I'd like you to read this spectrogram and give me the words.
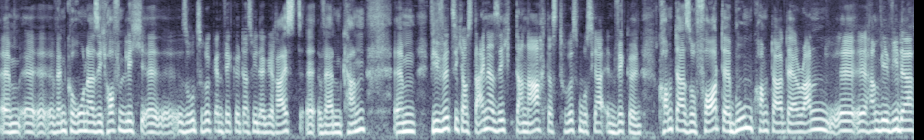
ähm, äh, wenn Corona sich hoffentlich äh, so zurückentwickelt, dass wieder gereist äh, werden kann, ähm, wie wird sich aus deiner Sicht danach das Tourismusjahr entwickeln? Kommt da sofort der Boom? Kommt da der Run? Äh, haben wir wieder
